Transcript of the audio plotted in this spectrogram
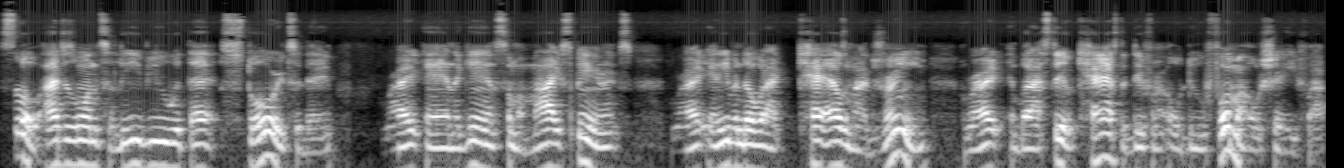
So I just wanted to leave you with that story today, right? And again, some of my experience, right? And even though what I cast was my dream, right? But I still cast a different Odu for my Ose Ifa,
